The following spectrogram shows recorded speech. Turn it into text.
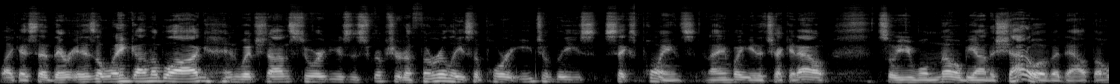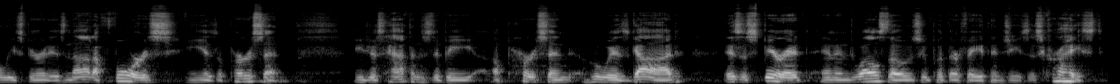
Like I said, there is a link on the blog in which Don Stewart uses scripture to thoroughly support each of these six points, and I invite you to check it out so you will know beyond a shadow of a doubt the Holy Spirit is not a force, he is a person. He just happens to be a person who is God, is a spirit, and indwells those who put their faith in Jesus Christ.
